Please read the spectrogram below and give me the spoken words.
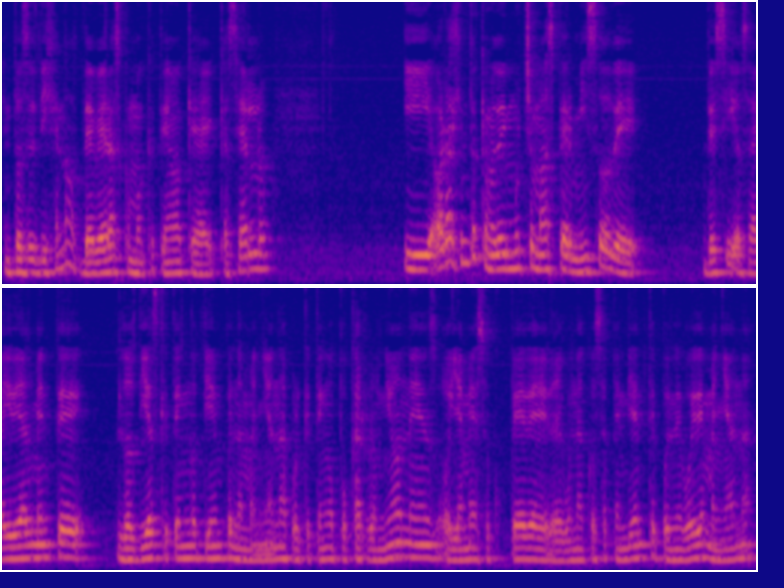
Entonces dije, no, de veras como que tengo que, hacerlo. Y ahora siento que me doy mucho más permiso de, de sí, o sea, idealmente los días que tengo tiempo en la mañana porque tengo pocas reuniones o ya me desocupé de, de, alguna cosa pendiente, pues me voy de mañana.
